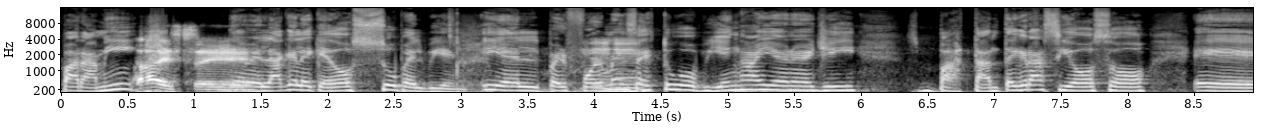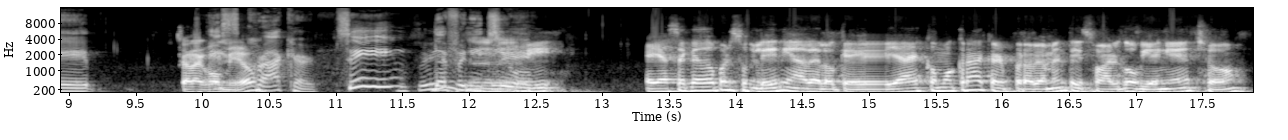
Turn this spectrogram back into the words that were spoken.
Para mí, Ay, sí. de verdad que le quedó súper bien. Y el performance estuvo bien high energy, bastante gracioso. Eh, Se la es comió. cracker. Sí, definitivo. Sí. Ella se quedó por su línea de lo que ella es como cracker, pero obviamente hizo algo bien hecho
